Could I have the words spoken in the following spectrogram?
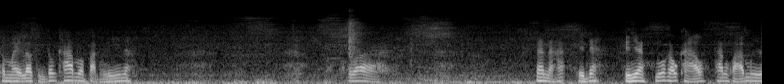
ทำไมเราถึงต้องข้ามมาฝั่งนี้นะ เพราะว่า นั่นนะฮะ เห็นเนี่ย เห็นยังรั้วขาวๆทางขวามือ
